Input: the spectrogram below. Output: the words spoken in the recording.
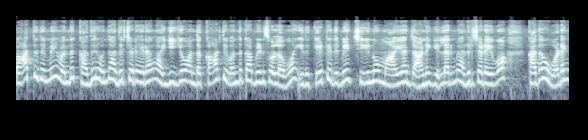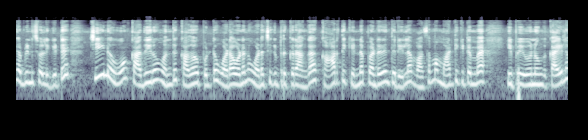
பார்த்ததுமே வந்து கதிர் வந்து அதிர்ச்சி அடைகிறாங்க ஐயோ அந்த கார்த்தி வந்துட்டா அப்படின்னு சொல்லவும் இது கேட்டதுமே சீனு மாயா ஜானகி எல்லாருமே அதிர்ச்சி அடைவோம் கதவு உடைங்க அப்படின்னு சொல்லிக்கிட்டு சீனுவும் கதிரும் வந்து கதவை போட்டு உட உடனே உடச்சிக்கிட்டு இருக்கிறாங்க. கார்த்திக் என்ன பண்ணுறதுன்னு தெரியல வசமாக மாட்டிக்கிட்டோமே. இப்போ இவன் உங்கள் கையில்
